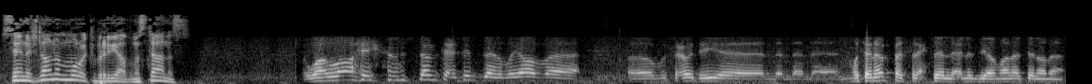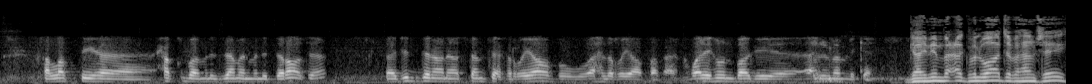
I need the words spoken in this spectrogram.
حسين شلون أمورك بالرياض؟ مستانس؟ والله مستمتع جدا. الرياض آه، آه، أبو سعود هي ال- ال- ال- المتنفس لحسين العنزي أمانة. أنا خلصت فيها حقبة من الزمن من الدراسة. فجدا أنا أستمتع في الرياض وأهل الرياض طبعا. ولا يهون باقي أهل المملكة. قايمين معك بالواجب أهم شيء؟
